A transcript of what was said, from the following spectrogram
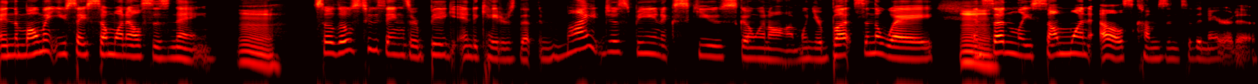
and the moment you say someone else's name, mm, so those two things are big indicators that there might just be an excuse going on when your butt's in the way and mm. suddenly someone else comes into the narrative.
